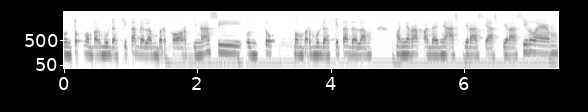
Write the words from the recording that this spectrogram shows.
untuk mempermudah kita dalam berkoordinasi, untuk mempermudah kita dalam menyerap adanya aspirasi-aspirasi lem,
